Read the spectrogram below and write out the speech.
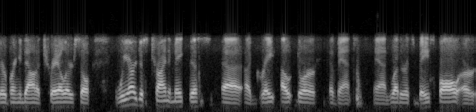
They're bringing down a trailer. So we are just trying to make this uh, a great outdoor event. And whether it's baseball or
